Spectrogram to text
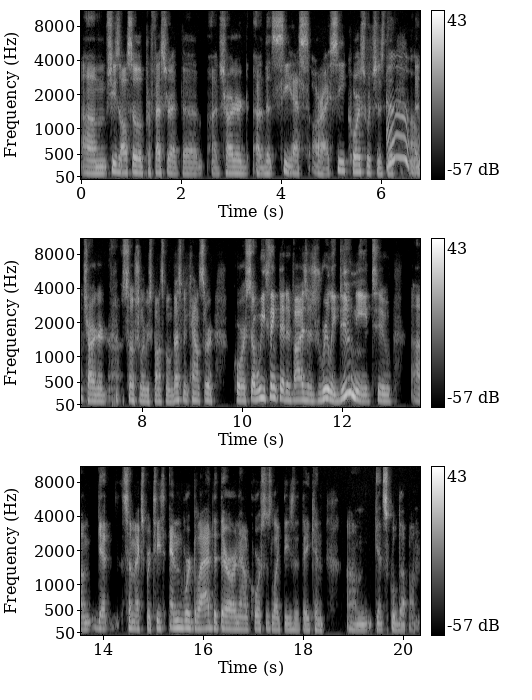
Um, she's also a professor at the uh, chartered uh, the csric course which is the, oh. the chartered socially responsible investment counselor course. So we think that advisors really do need to um, get some expertise. And we're glad that there are now courses like these that they can um, get schooled up on.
